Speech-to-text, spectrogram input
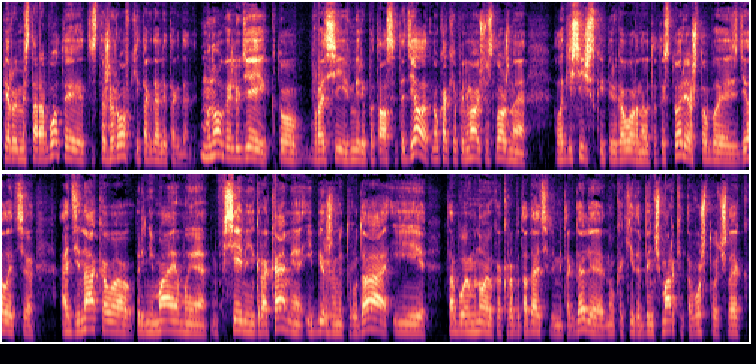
первые места работы, стажировки и так далее, и так далее. Много людей, кто в России и в мире пытался это делать, но, как я понимаю, очень сложная логистическая и переговорная вот эта история, чтобы сделать одинаково принимаемые всеми игроками и биржами труда, и тобой, мною, как работодателями и так далее, ну, какие-то бенчмарки того, что человек...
